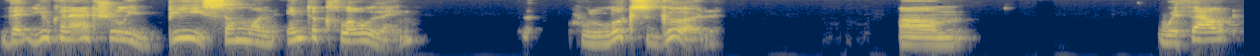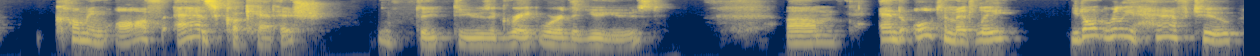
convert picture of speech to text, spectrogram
that you can actually be someone into clothing who looks good um, without coming off as coquettish, to, to, use a great word that you used. Um, and ultimately, you don't really have to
